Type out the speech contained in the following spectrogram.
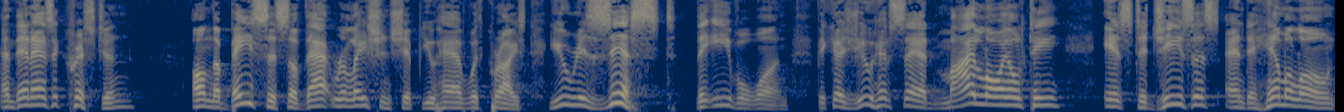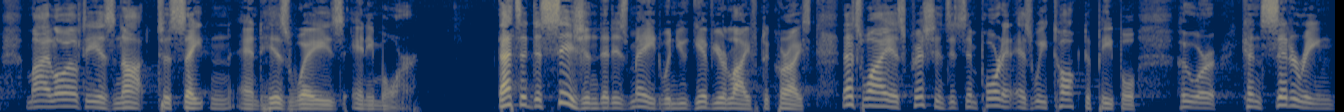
and then as a Christian, on the basis of that relationship you have with Christ, you resist the evil one because you have said, My loyalty is to Jesus and to Him alone. My loyalty is not to Satan and his ways anymore. That's a decision that is made when you give your life to Christ. That's why, as Christians, it's important as we talk to people who are considering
